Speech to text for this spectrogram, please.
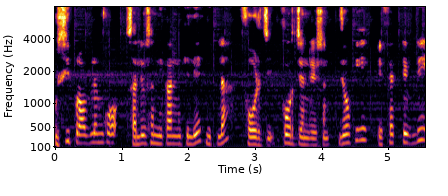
उसी प्रॉब्लम को सोल्यूशन निकालने के लिए निकला फोर जी फोर्थ जनरेशन जो कि effectively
